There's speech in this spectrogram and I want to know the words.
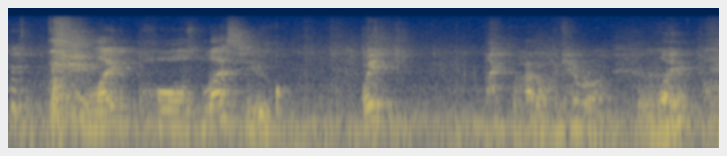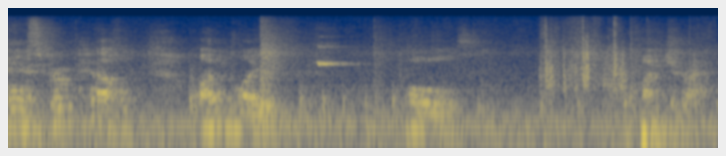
Like poles, bless you. Wait, how do I get wrong? Like poles repel, unlike poles attract.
